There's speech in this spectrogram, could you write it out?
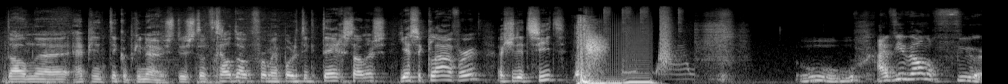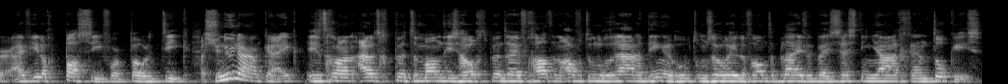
dan uh, heb je een tik op je neus. Dus dat geldt ook voor mijn politieke tegenstanders. Jesse Klaver, als je dit ziet, Oeh. Hij heeft hier wel nog vuur. Hij heeft hier nog passie voor politiek. Als je nu naar hem kijkt, is het gewoon een uitgeputte man die zijn hoogtepunt heeft gehad en af en toe nog rare dingen roept om zo relevant te blijven bij 16-jarigen en tokkies.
